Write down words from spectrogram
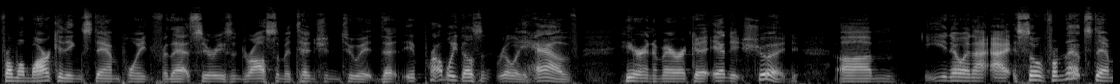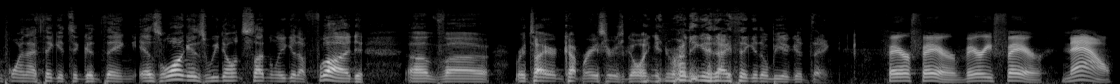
from a marketing standpoint for that series and draw some attention to it that it probably doesn't really have here in America, and it should. Um, you know, and I, I so from that standpoint, I think it's a good thing as long as we don't suddenly get a flood of uh, retired Cup racers going and running it. I think it'll be a good thing. Fair, fair, very fair. Now,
